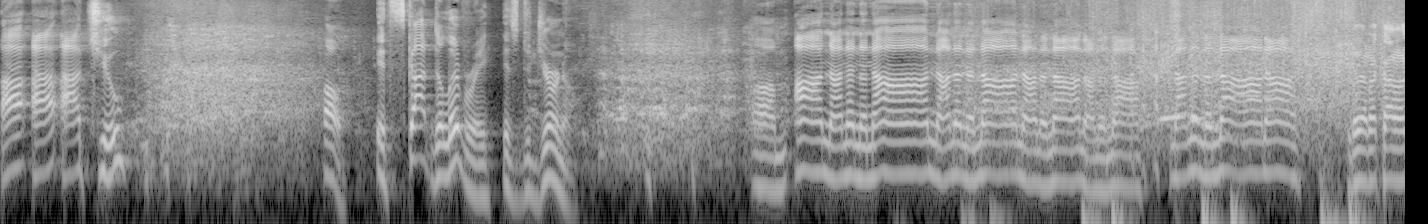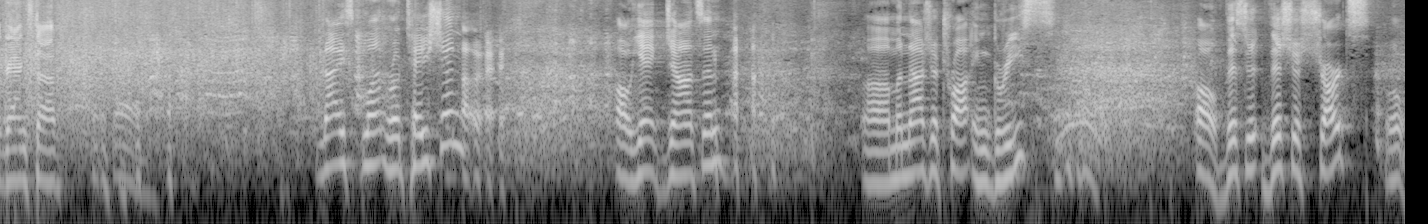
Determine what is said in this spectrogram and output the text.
Ah, ah, ah, chew. Oh, it's Scott Delivery. It's DiGiorno. Um, ah, na na na na, na na na na, na na na na na na, na na na na na. Lyrical gangster. Nice blunt rotation. Oh, Yank Johnson. Uh, Menage a trois in Greece. Oh, vicious, vicious sharts. Oh.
